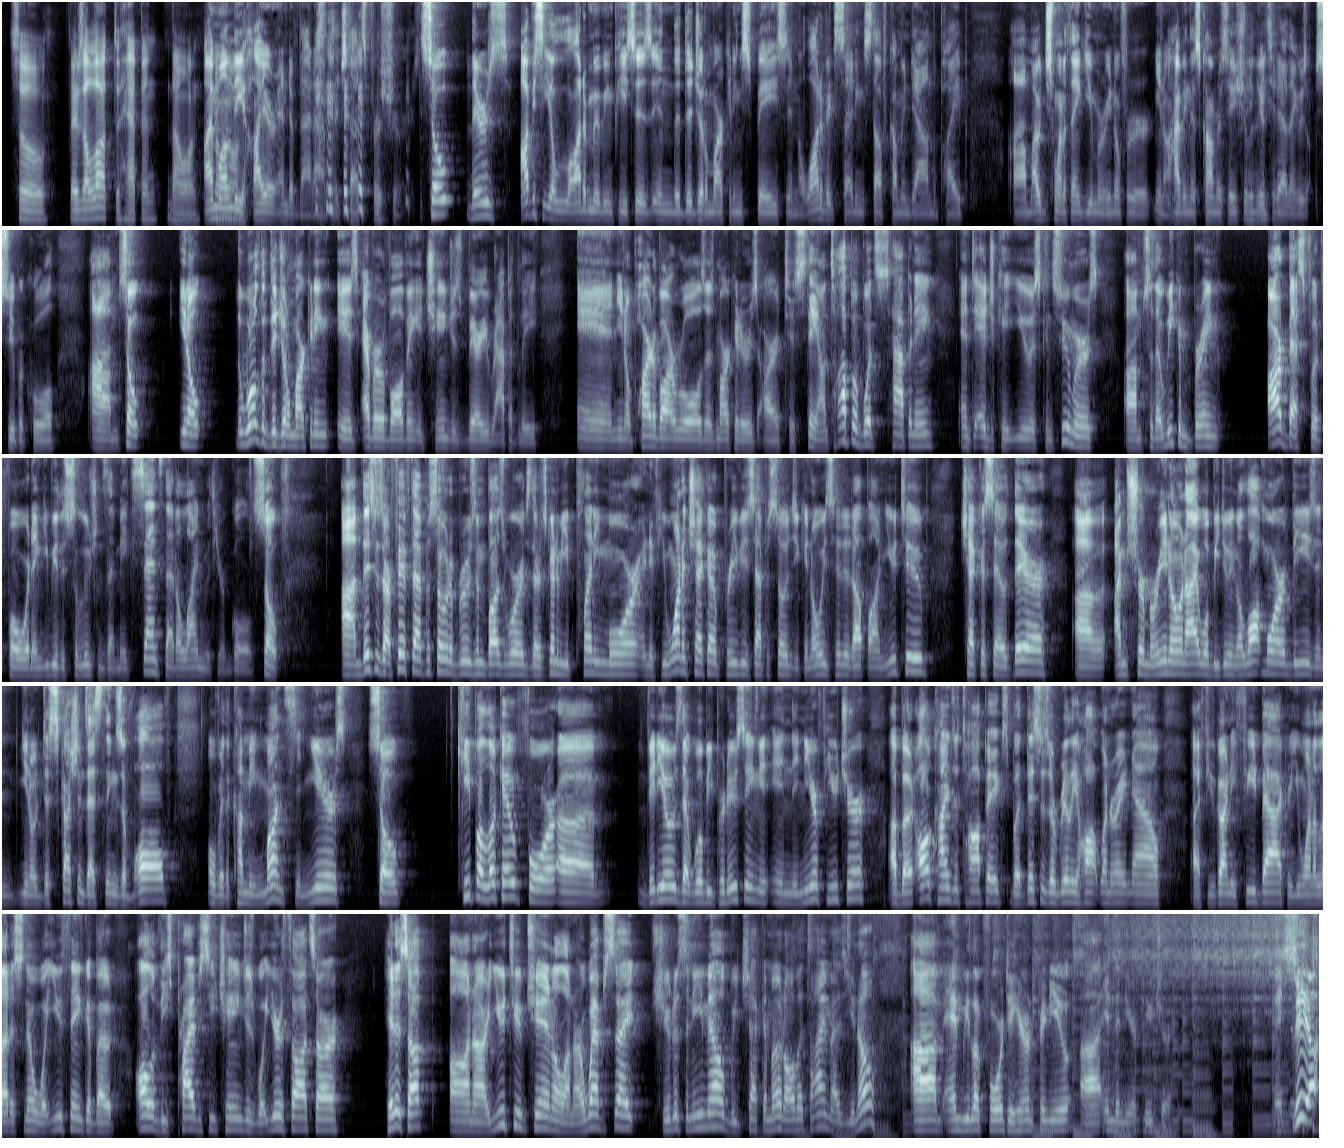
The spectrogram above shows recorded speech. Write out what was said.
So there's a lot to happen down i'm on, on. the higher end of that average that's for sure. So there's obviously a lot of moving pieces in the digital marketing space and a lot of exciting stuff coming down the pipe. Um, i just want to thank you marino for you know having this conversation thank with you. me today. I think it was super cool. Um, so you know the world of digital marketing is ever evolving. It changes very rapidly and, you know, part of our roles as marketers are to stay on top of what's happening and to educate you as consumers um, so that we can bring our best foot forward and give you the solutions that make sense that align with your goals. So, um, this is our fifth episode of Brews and Buzzwords. There's going to be plenty more. And if you want to check out previous episodes, you can always hit it up on YouTube. Check us out there. Uh, I'm sure Marino and I will be doing a lot more of these and you know discussions as things evolve over the coming months and years. So keep a lookout for uh, videos that we'll be producing in the near future about all kinds of topics. But this is a really hot one right now. Uh, if you've got any feedback or you want to let us know what you think about all of these privacy changes, what your thoughts are, hit us up on our YouTube channel, on our website. shoot us an email. We check them out all the time, as you know. Um, and we look forward to hearing from you uh, in the near future. See ya.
